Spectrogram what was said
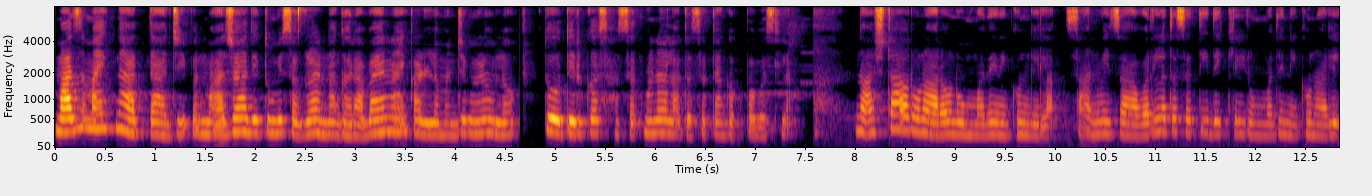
माझं माहीत नाही आत्ता आजी. पण माझ्या आधी तुम्ही सगळ्यांना घराबाहेर नाही काढलं म्हणजे मिळवलं. तो तिरकस हसत म्हणाला तसं त्या गप्प बसल्या. नाश्तावरून आरव रूममध्ये निघून गेला. सानवीचा आवरलं तसं ती देखील रूममध्ये निघून आली.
